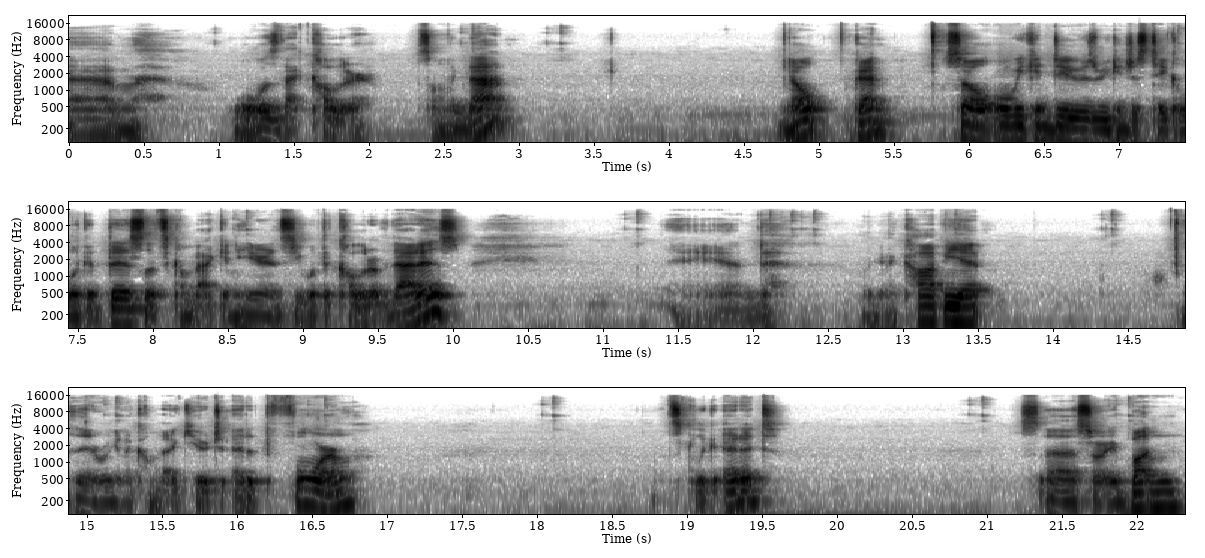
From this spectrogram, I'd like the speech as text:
um, what was that color? Something like that? Nope. Okay. So what we can do is we can just take a look at this. Let's come back in here and see what the color of that is. And we're going to copy it. And then we're going to come back here to edit the form. Let's click edit. Uh, sorry, button.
